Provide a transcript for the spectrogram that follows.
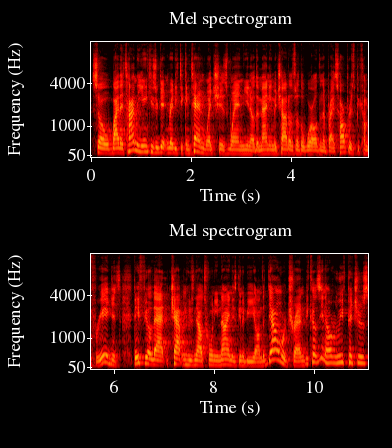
So by the time the Yankees are getting ready to contend, which is when you know the Manny Machados of the world and the Bryce Harpers become free agents, they feel that Chapman, who's now 29, is going to be on the downward trend because you know relief pitchers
